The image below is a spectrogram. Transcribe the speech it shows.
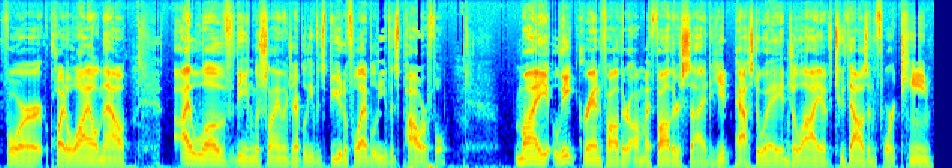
for quite a while now, I love the English language. I believe it's beautiful. I believe it's powerful my late grandfather on my father's side, he had passed away in July of 2014.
